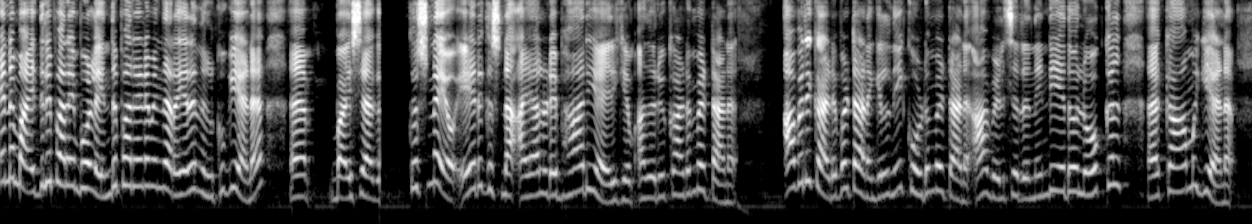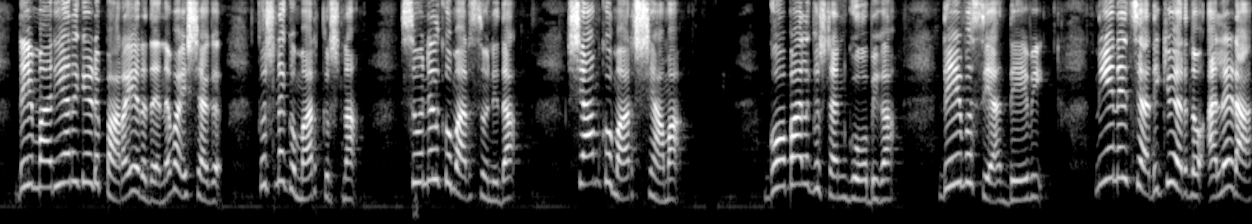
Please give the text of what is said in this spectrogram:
എന്നെ മൈഥിലി പറയുമ്പോൾ എന്ത് പറയണമെന്ന് അറിയാതെ നിൽക്കുകയാണ് വൈശാഖ കൃഷ്ണയോ? ഏത് കൃഷ്ണ? അയാളുടെ ഭാര്യയായിരിക്കും. അതൊരു കടുംവെട്ടാണ്. അവർ കടുവെട്ടാണെങ്കിൽ നീ കൊടുംവെട്ടാണ്. ആ വിളിച്ചത് നിന്റെ ഏതോ ലോക്കൽ കാമുകയാണ്. ദേ പറയരുത് എന്ന് വൈശാഖ്. കൃഷ്ണകുമാർ കൃഷ്ണ. സുനിൽകുമാർ സുനിത. ശ്യാംകുമാർ ശ്യാമ. ഗോപാലകൃഷ്ണൻ ഗോപിക. ദേവസ്യ ദേവി. നീ എന്നെ ചതിക്കുമായിരുന്നു അല്ലേടാ?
